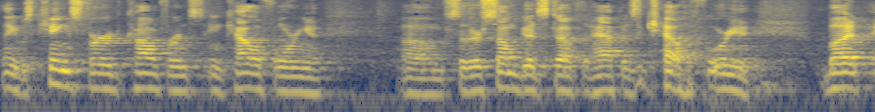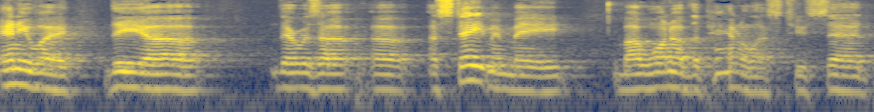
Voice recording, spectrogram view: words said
think it was Kingsford Conference in California. Um, so there's some good stuff that happens in California. But anyway, the uh, there was a, a, a, statement made by one of the panelists who said,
